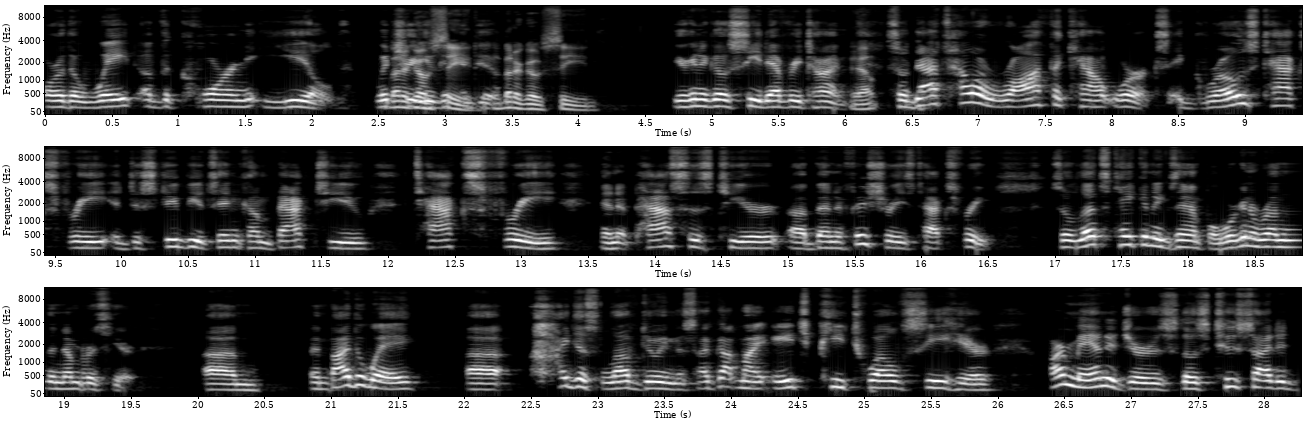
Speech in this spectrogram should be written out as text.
or the weight of the corn yield. Which better are go you seed. do? I better go seed. You're going to go seed every time. Yep. So that's how a Roth account works. It grows tax free. It distributes income back to you tax free and it passes to your uh, beneficiaries tax free. So let's take an example. We're going to run the numbers here. Um, and by the way, uh, I just love doing this. I've got my HP12C here. Our managers, those two-sided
